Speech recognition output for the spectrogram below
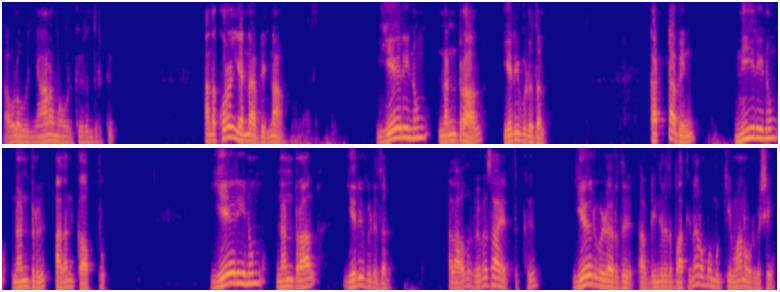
அவ்வளவு ஞானம் அவருக்கு இருந்திருக்கு. அந்த குறள் என்ன அப்படின்னா ஏரினும் நன்றால் எரிவிடுதல். கட்டபின் நீரினும் நன்று அதன் காப்பு. ஏரினும் நன்றால் எருவிடுதல். அதாவது விவசாயத்துக்கு ஏர் விழறது அப்படிங்கிறது பார்த்திங்கன்னா ரொம்ப முக்கியமான ஒரு விஷயம்.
